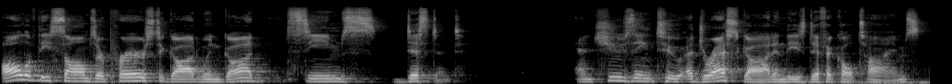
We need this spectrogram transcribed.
all of these Psalms are prayers to God when God seems distant. And choosing to address God in these difficult times,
